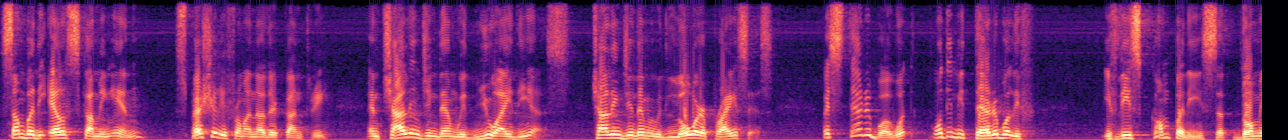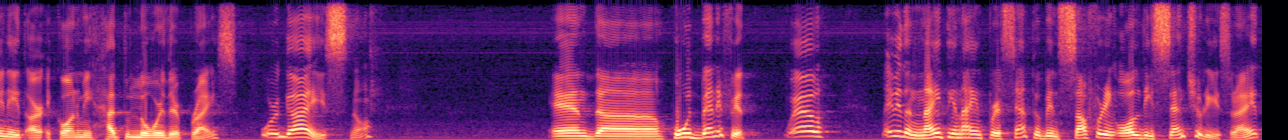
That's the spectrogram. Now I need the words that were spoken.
somebody else coming in, especially from another country, and challenging them with new ideas, challenging them with lower prices. It's terrible. What, won't it be terrible if, if these companies that dominate our economy had to lower their price? Poor guys, no? And uh, who would benefit? Well, maybe the 99% who've been suffering all these centuries, right?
